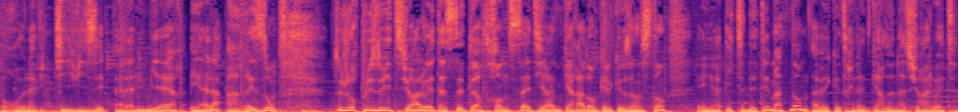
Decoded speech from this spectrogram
relativisez à la lumière et à la raison. Toujours plus de hits sur Alouette à 7h37, Irene Cara dans quelques instants, et euh, hit d'été maintenant avec Trinette Cardona sur Alouette.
